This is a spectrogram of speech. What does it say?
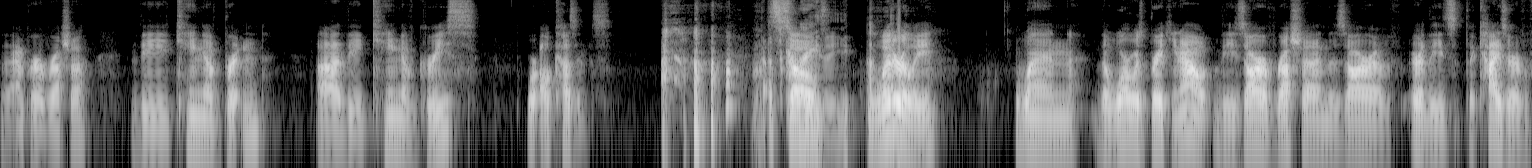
the Emperor of Russia, the King of Britain, uh, the King of Greece, were all cousins. That's So- crazy. literally when the war was breaking out the czar of russia and the czar of or these the kaiser of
